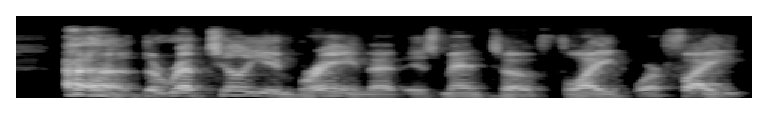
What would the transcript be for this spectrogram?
the reptilian brain that is meant to flight or fight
